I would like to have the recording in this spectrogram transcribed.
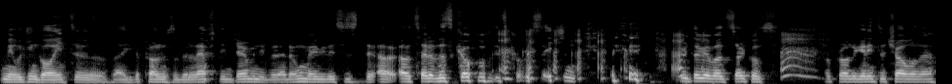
I mean we can go into like the problems of the left in Germany, but I don't. Maybe this is the, outside of the scope of this conversation. We're talking about circles. I'll probably get into trouble now.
